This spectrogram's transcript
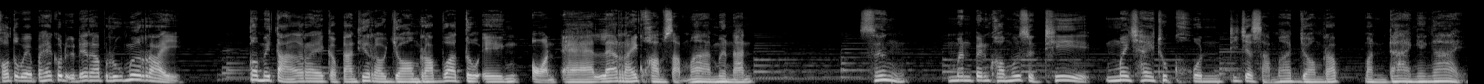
ของตัวเองไปให้คนอื่นได้รับรู้เมื่อไหร่ ก็ไม่ต่างอะไรกับการที่เรายอมรับว่าตัวเองอ่อนแอและไร้ความสามารถเมื่อนั้น ซึ่งมันเป็นความรู้สึกที่ไม่ใช่ทุกคนที่จะสามารถยอมรับมันได้ง่าย ๆ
